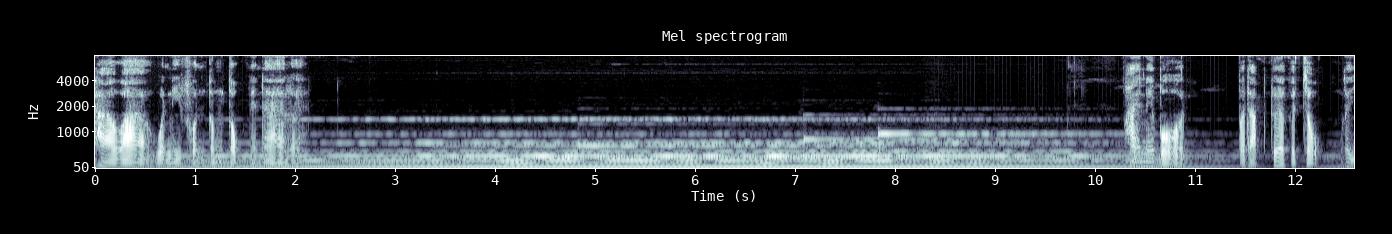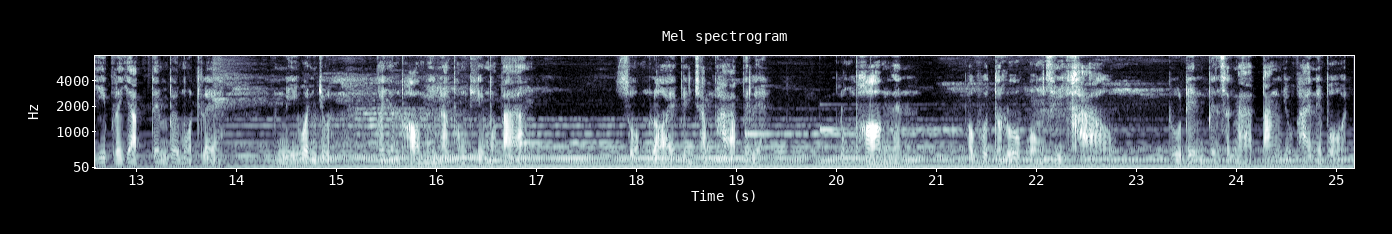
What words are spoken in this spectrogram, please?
ท่าว่าวันนี้ฝนต้องตกแน่ๆเลย ภายในโบสถ์ประดับด้วยกระจกระยิบระยับเต็มไปหมดเลย วันนี้วันหยุดก็ยังพอมีนักท่องเที่ยวมาบ้าง สวมรอยเป็นช่างภาพไปเลย หลวงพ่อเงิน พระพุทธรูปองค์สีขาว ดูเด่นเป็นสง่าตั้งอยู่ภายในโบสถ์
